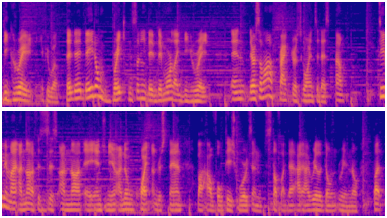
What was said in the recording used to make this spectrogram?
degrade, if you will. They, they, they don't break instantly, they, they more like degrade. And there's a lot of factors going into this. Um, keep in mind, I'm not a physicist, I'm not an engineer, I don't quite understand about how voltage works and stuff like that. I, I really don't really know. But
